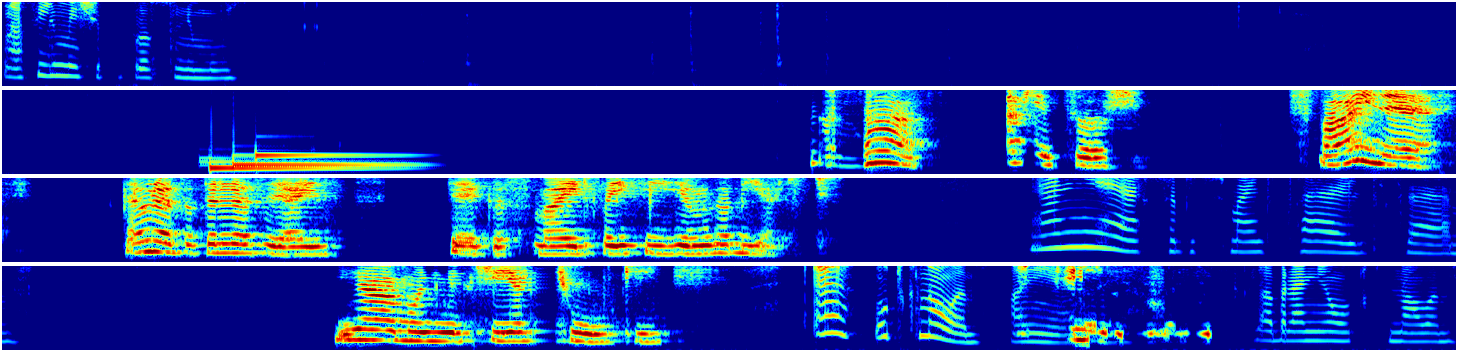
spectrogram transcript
Na filmie się po prostu nie mówi. Coś. Fajne. Dobra, to teraz ja jest tego smile face i idziemy zabijać. Ja nie chcę być smile face'em. Ja, moje przyjaciółki. E, utknąłem. A nie. Dobra, nie utknąłem.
